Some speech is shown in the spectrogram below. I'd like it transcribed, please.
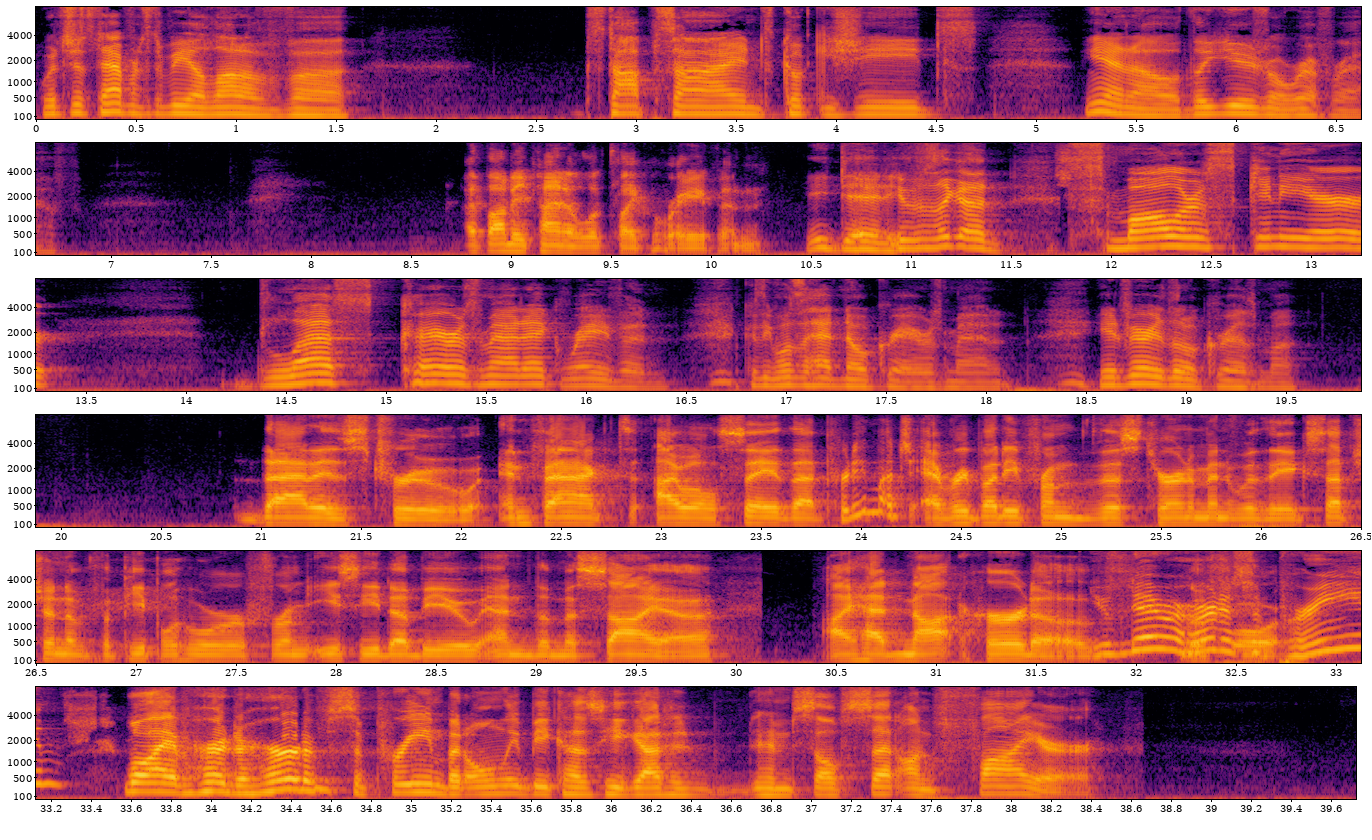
which just happens to be a lot of uh, stop signs, cookie sheets, you know, the usual riffraff. I thought he kind of looked like Raven. He did. He was like a smaller, skinnier, less charismatic Raven because he wasn't had no charisma. He had very little charisma. That is true. In fact, I will say that pretty much everybody from this tournament, with the exception of the people who were from ECW and the Messiah, I had not heard of. You've never heard of. Supreme? Well, I have heard heard of Supreme, but only because he got himself set on fire.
